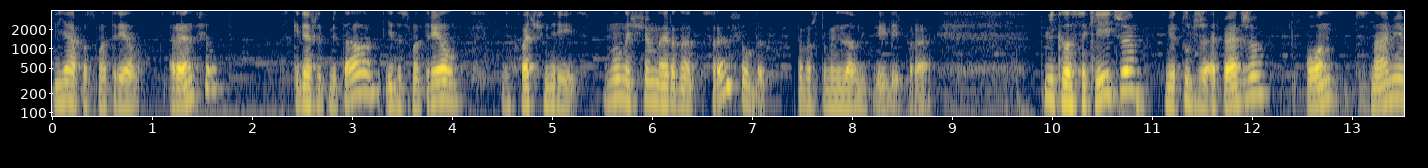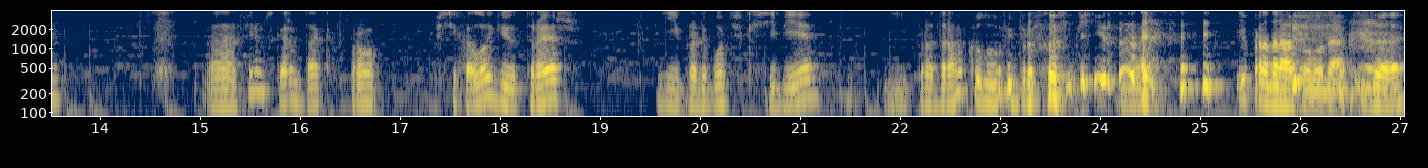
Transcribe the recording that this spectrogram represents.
я посмотрел Ренфилд, скрежет металла и досмотрел захваченный рейс. Ну, начнем, наверное, с Ренфилда, потому что мы недавно говорили про Николаса Кейджа. И тут же, опять же, он с нами. Э, фильм, скажем так, про психологию, трэш и про любовь к себе, и про Дракулу, и про вампира. И про Дракулу, да. Да.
